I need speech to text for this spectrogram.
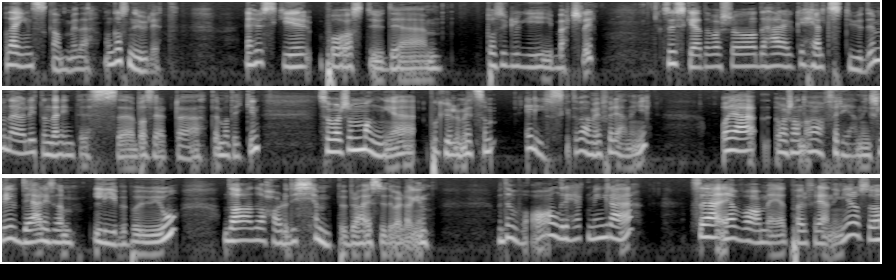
Og det er ingen skam i det. Man kan snu litt. Jeg husker på studiet på psykologi bachelor, så husker jeg at det var så Det her er jo ikke helt studie, men det er jo litt den der interessebaserte tematikken. Så var det så mange på kullet mitt som elsket å være med i foreninger. Og jeg var sånn Å ja, foreningsliv, det er liksom livet på UiO. Da, da har du det kjempebra i studiehverdagen. Men det var aldri helt min greie. Så jeg, jeg var med i et par foreninger, og så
